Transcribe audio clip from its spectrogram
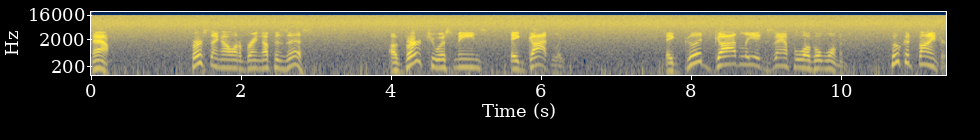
Now, first thing I want to bring up is this. A virtuous means a godly, a good godly example of a woman. Who could find her?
